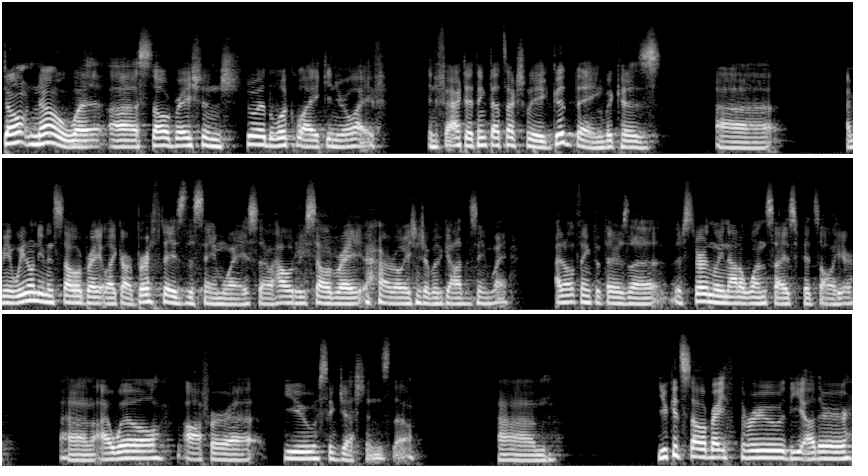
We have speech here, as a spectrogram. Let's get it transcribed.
don't know what a celebration should look like in your life. In fact, I think that's actually a good thing because, uh, I mean, we don't even celebrate like our birthdays the same way. So how would we celebrate our relationship with God the same way? I don't think that there's a there's certainly not a one size fits all here. Um, I will offer a few suggestions though. Um, you could celebrate through the other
